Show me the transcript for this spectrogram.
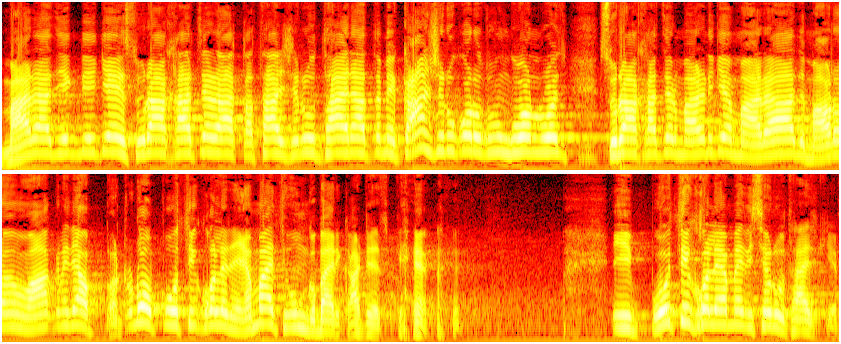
મહારાજ એક દે સુરા ખાચર, આ કથા શરૂ થાય ને તમે કાં શરૂ કરો છો ઊંઘવાનું રોજ? સુરા ખાચર મારે કે મહારાજ, મારો વાંક ને આ ભટડો પોથી ખોલે ને એમાંથી ઊંઘ બહાર કાઢે છે. કે એ પોથી ખોલે એમાંથી શરૂ થાય છે કે.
